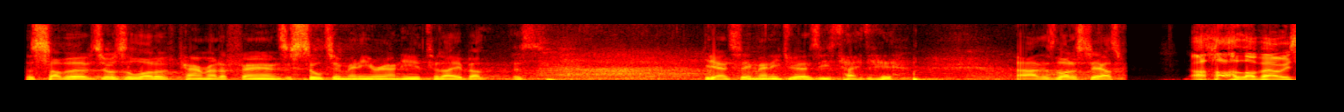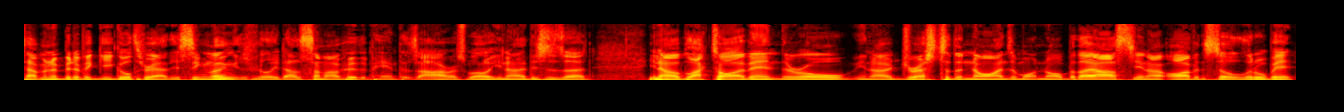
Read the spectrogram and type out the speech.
the suburbs. There was a lot of Parramatta fans. There's still too many around here today, but you don't see many jerseys, do? Uh, there's a lot of South I love how he's having a bit of a giggle throughout this thing. I think this really does sum up who the Panthers are as well. You know, this is a, you know, a black tie event. They're all, you know, dressed to the nines and whatnot. But they asked, you know, Ivan's still a little bit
